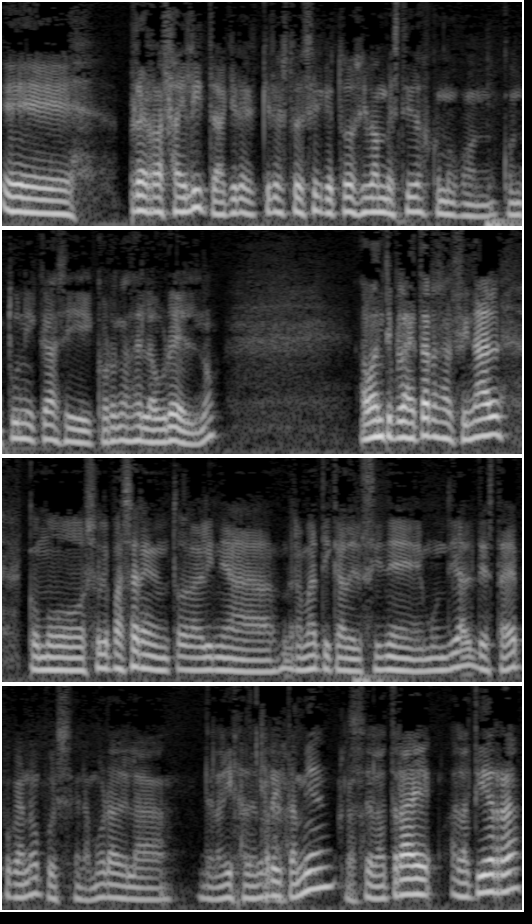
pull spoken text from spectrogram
eh, prerrafaelita. Quiere, quiere esto decir que todos iban vestidos como con, túnicas y coronas de laurel, ¿no? Avanti Planetaros al final, como suele pasar en toda la línea dramática del cine mundial de esta época, ¿no? Pues se enamora de la, de la hija del rey también, se la trae a la Tierra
